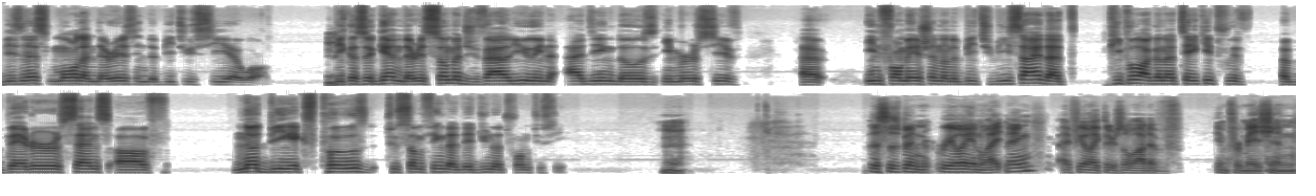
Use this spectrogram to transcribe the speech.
business more than there is in the B2C uh, world. Mm. Because again, there is so much value in adding those immersive uh, information on the B2B side that people are going to take it with a better sense of not being exposed to something that they do not want to see. Hmm. This has been really enlightening. I feel like there's a lot of information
